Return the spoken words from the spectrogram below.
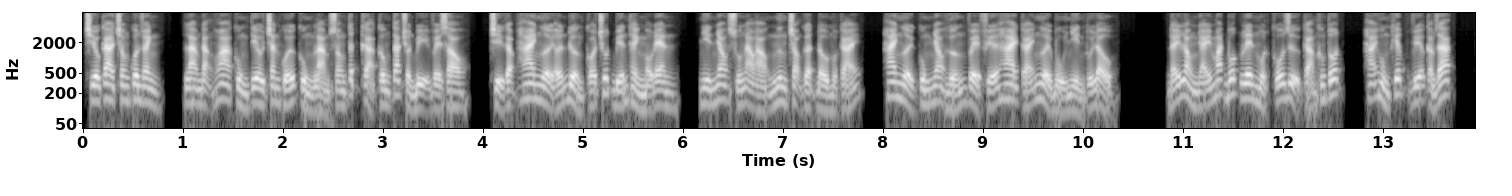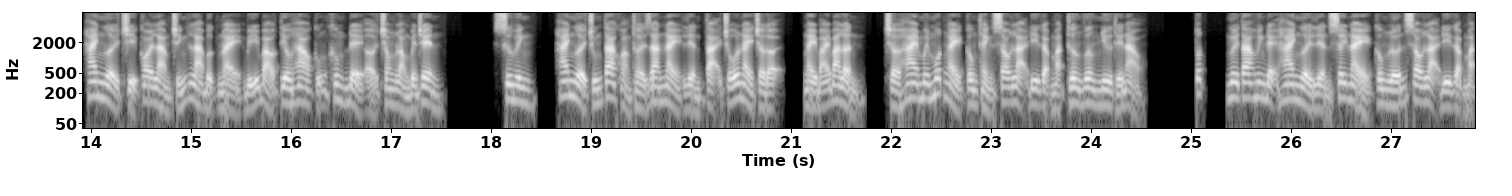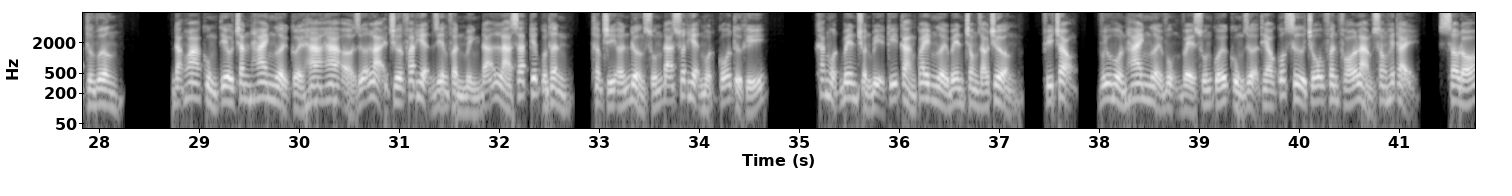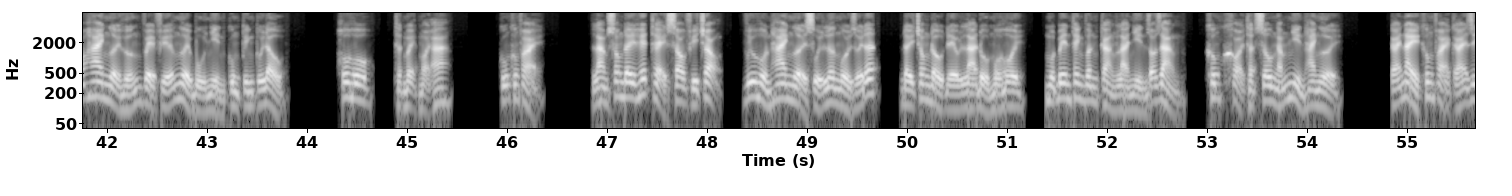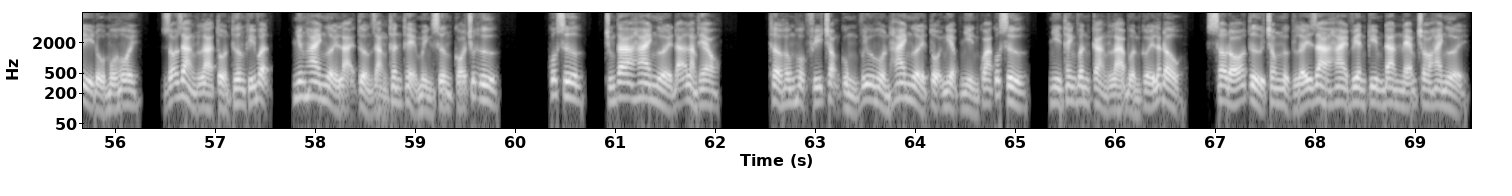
Chiều ca trong quân doanh, làm đặng hoa cùng tiêu chăn cuối cùng làm xong tất cả công tác chuẩn bị về sau, chỉ gặp hai người ấn đường có chút biến thành màu đen, nhìn nhau xuống ảo ảo ngưng trọng gật đầu một cái, hai người cùng nhau hướng về phía hai cái người bù nhìn túi đầu. Đáy lòng nháy mắt buốc lên một cố dự cảm không tốt, hai hùng khiếp vía cảm giác, hai người chỉ coi làm chính là bực này, bí bảo tiêu hao cũng không để ở trong lòng bên trên. Sư huynh hai người chúng ta khoảng thời gian này liền tại chỗ này chờ đợi, ngày bái ba lần, chờ hai mươi mốt ngày công thành sau lại đi gặp mặt thương vương như thế nào? Tốt, người ta huynh đệ hai người liền xây này công lớn sau lại đi gặp mặt thương vương. Đặng hoa cùng tiêu chăn hai người cười ha ha ở giữa lại chưa phát hiện riêng phần mình đã là sát kiếp quân thân, thậm chí ấn đường xuống đã xuất hiện một cỗ tử khí. Khác một bên chuẩn bị kỹ càng quay người bên trong giáo trường, phí trọng, vưu hồn hai người vụng về xuống cuối cùng dựa theo quốc sư chỗ phân phó làm xong hết thảy, sau đó hai người hướng về phía người bù nhìn cung kính túi đầu. Hô hô, thật mệnh mọi a. Cũng không phải làm xong đây hết thảy sau phí trọng, vưu hồn hai người sủi lơ ngồi dưới đất, đầy trong đầu đều là đổ mồ hôi, một bên thanh vân càng là nhìn rõ ràng, không khỏi thật sâu ngắm nhìn hai người. Cái này không phải cái gì đổ mồ hôi, rõ ràng là tổn thương khí vận, nhưng hai người lại tưởng rằng thân thể mình xương có chút hư. Quốc sư, chúng ta hai người đã làm theo. Thở hồng hộc phí trọng cùng vưu hồn hai người tội nghiệp nhìn qua quốc sư, nhìn thanh vân càng là buồn cười lắc đầu, sau đó từ trong ngực lấy ra hai viên kim đan ném cho hai người.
